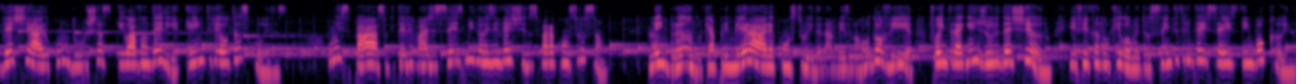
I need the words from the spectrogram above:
vestiário com duchas e lavanderia, entre outras coisas. Um espaço que teve mais de 6 milhões investidos para a construção. Lembrando que a primeira área construída na mesma rodovia foi entregue em julho deste ano e fica no quilômetro 136 em Bocaina.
